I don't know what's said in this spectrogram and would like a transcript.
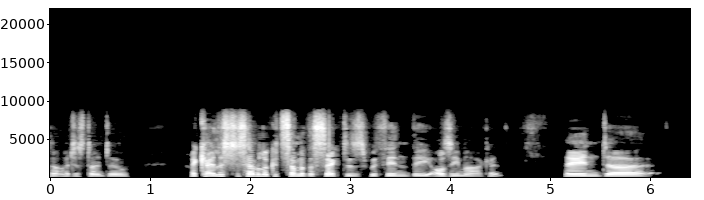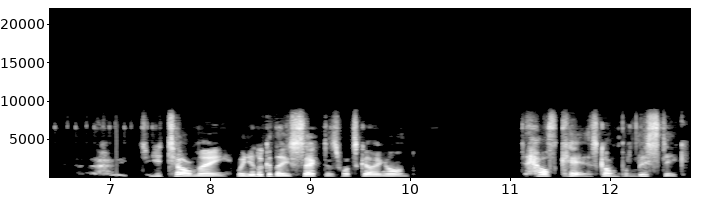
uh, I just don't do them. Okay, let's just have a look at some of the sectors within the Aussie market. And uh, you tell me when you look at these sectors, what's going on? Healthcare has gone ballistic.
